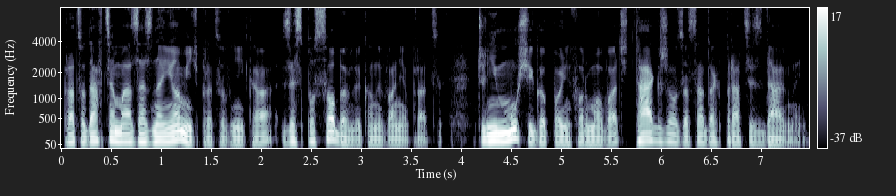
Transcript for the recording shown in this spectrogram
pracodawca ma zaznajomić pracownika ze sposobem wykonywania pracy, czyli musi go poinformować także o zasadach pracy zdalnej.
